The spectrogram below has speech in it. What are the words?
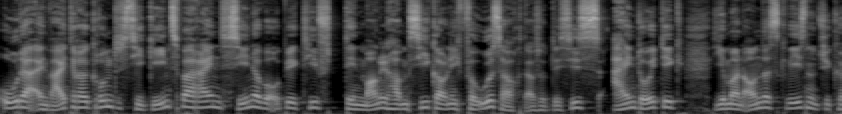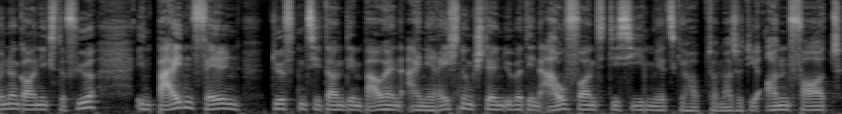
Oder ein weiterer Grund, sie gehen zwar rein, sehen aber objektiv, den Mangel haben sie gar nicht verursacht. Also das ist eindeutig jemand anders gewesen und sie können gar nichts dafür. In beiden Fällen dürften sie dann dem Bauherrn eine Rechnung stellen über den Aufwand, die sie eben jetzt gehabt haben. Also die Anfahrt,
